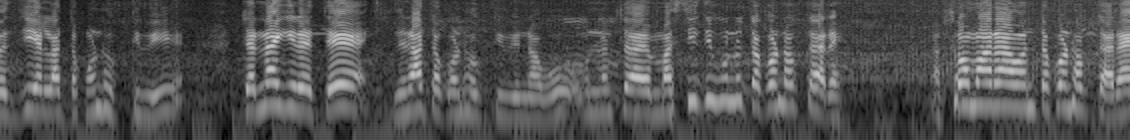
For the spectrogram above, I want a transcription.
ಬಜ್ಜಿ ಎಲ್ಲ ತಗೊಂಡು ಹೋಗ್ತೀವಿ. ಚೆನ್ನಾಗಿರುತ್ತೆ, ದಿನ ತಗೊಂಡು ಹೋಗ್ತೀವಿ ನಾವು. ಒಂದೊಂದು ಸ ಮಸೀದಿಗೂ ತಗೊಂಡು ಹೋಗ್ತಾರೆ. ಸೋಮವಾರ ಒಂದು ತಗೊಂಡು ಹೋಗ್ತಾರೆ.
